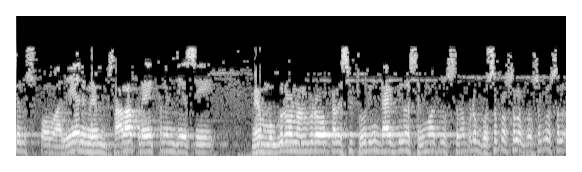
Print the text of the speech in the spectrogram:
తెలుసుకోవాలి అని మేము చాలా ప్రయత్నం చేసి మేము ముగ్గురు నలుగురు కలిసి టూరింగ్ ట్యాక్సీలో సినిమా చూస్తున్నప్పుడు గుసగుసలు గుసగుసలు.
